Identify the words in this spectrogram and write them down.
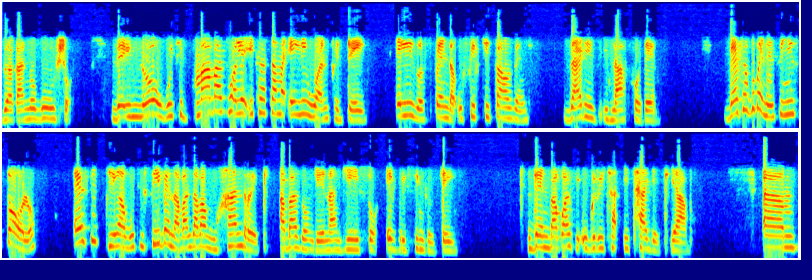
zakanokusho. They know ukuthi mabathole icustomer eli 1 per day elizospenda u50000 that is enough for them. Bese kube nesinye isitolo esidinga ukuthi sibe nabantu abangu100 abazongena kiso every single day then bakwazi ukureacha i-target yabo. Um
